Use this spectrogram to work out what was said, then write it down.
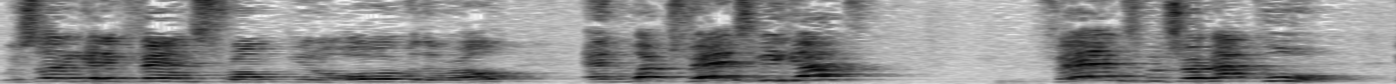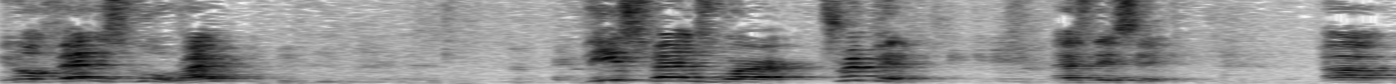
we started getting fans from, you know, all over the world. And what fans we got? Fans which are not cool. You know, fan is cool, right? These fans were tripping, as they say. Uh,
